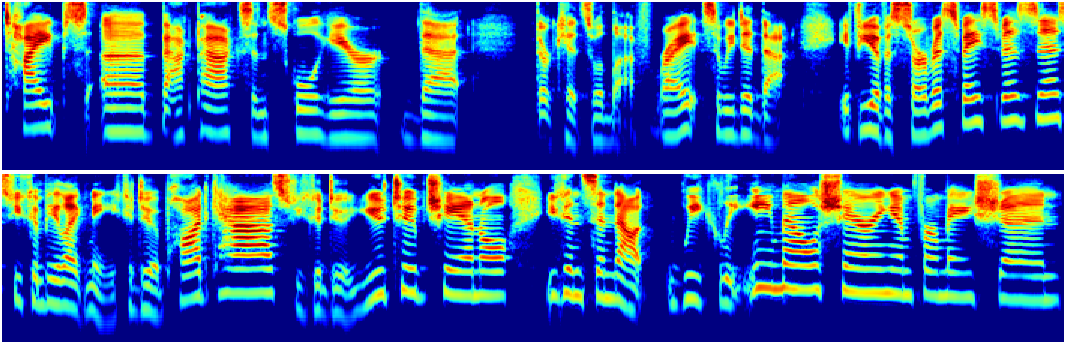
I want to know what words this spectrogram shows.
types of backpacks and school gear that their kids would love, right? So we did that. If you have a service based business, you can be like me. You could do a podcast, you could do a YouTube channel, you can send out weekly email sharing information,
